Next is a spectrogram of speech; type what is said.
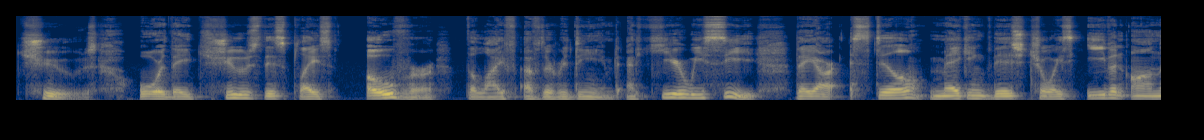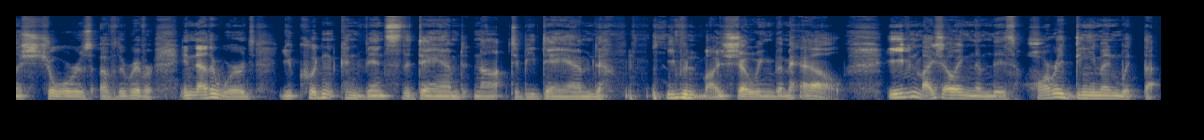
choose, or they choose this place over the life of the redeemed. And here we see they are still making this choice even on the shores of the river. In other words, you couldn't convince the damned not to be damned even by showing them hell. Even by showing them this horrid demon with the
